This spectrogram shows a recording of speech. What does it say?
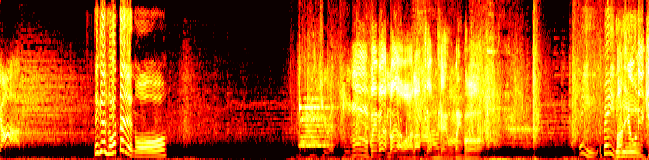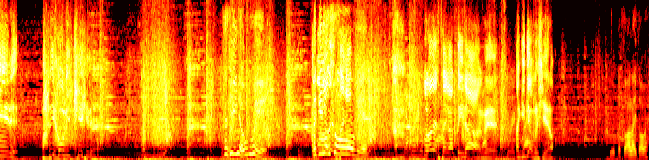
job. တကယ်လောတက်တယ်နော် future of อืม Katie ကိုယ်ဘက်ကလောရဝါလာပြီးတော့မသိတယ် Oh my god ဟေးအပိတ်တဘာကလီယ်ဟိုလီကေးတဲ့ဘာလီဟိုလီကေးတဲ့တကယ်ရုပ်ဝင်တကယ်ရုပ်ဆိုးနေကိုလည်းစက်ကတေးတာပဲတကီးတယောက်ပဲရှိရနော်ဒီကိုသွားလိုက်တော့မယ်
